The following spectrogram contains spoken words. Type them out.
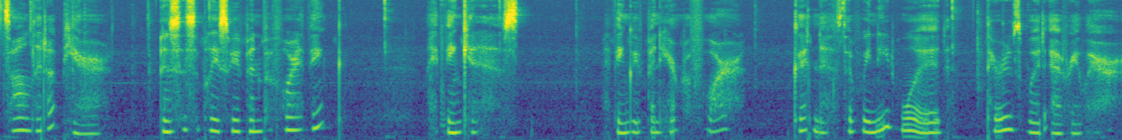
It's all lit up here. Is this a place we've been before, I think? I think it is. I think we've been here before. Goodness, if we need wood, there is wood everywhere.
